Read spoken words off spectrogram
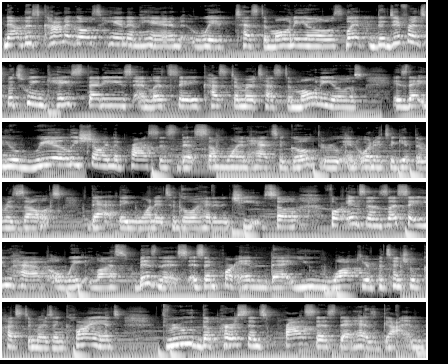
Now this kind of goes hand in hand with testimonials, but the difference between case studies and let's say customer testimonials is that you're really showing the process that someone had to go through in order to get the results that they wanted to go ahead and achieve. So for instance, let's say you have a weight loss business. It's important that you walk your potential customers and clients through the person's process that has gotten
